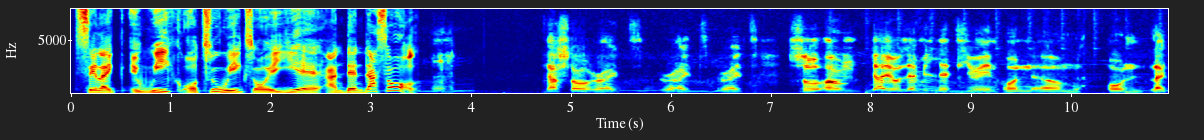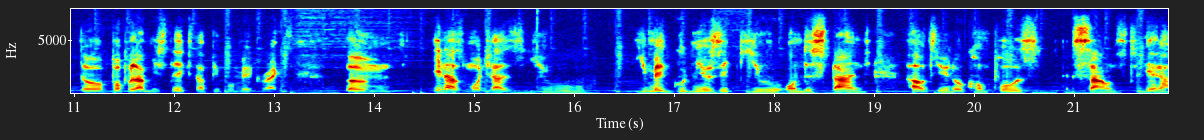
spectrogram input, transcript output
say, like a week or two weeks or a year, and then that's all. That's all right, right, right. So, um, Dayo, let me let you in on um on like the popular mistakes that people make, right? Um, in as much as you you make good music, you understand how to you know compose sounds together.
